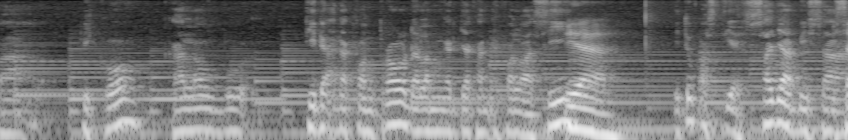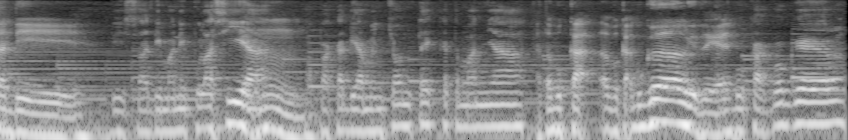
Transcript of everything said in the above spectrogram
Pak Piko kalau Bu tidak ada kontrol dalam mengerjakan evaluasi Iya, itu pasti saja bisa bisa di bisa dimanipulasi ya. Hmm. Apakah dia mencontek ke temannya, atau buka buka Google gitu ya. buka Google,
